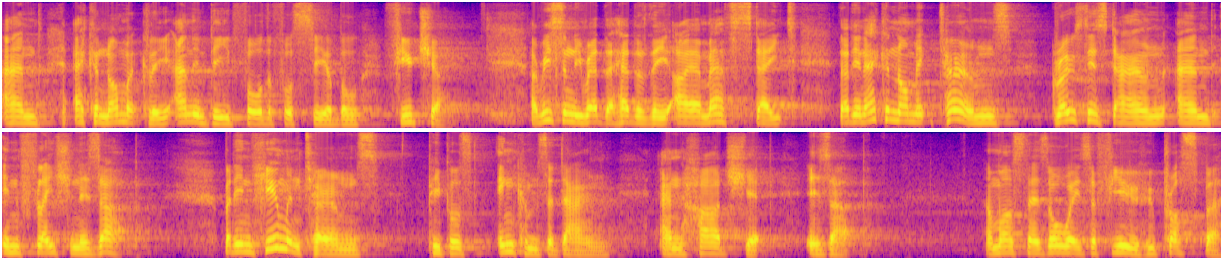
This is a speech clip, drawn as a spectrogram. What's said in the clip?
and economically, and indeed for the foreseeable future. I recently read the head of the IMF state that in economic terms, growth is down and inflation is up. But in human terms, people's incomes are down and hardship is up. And whilst there's always a few who prosper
